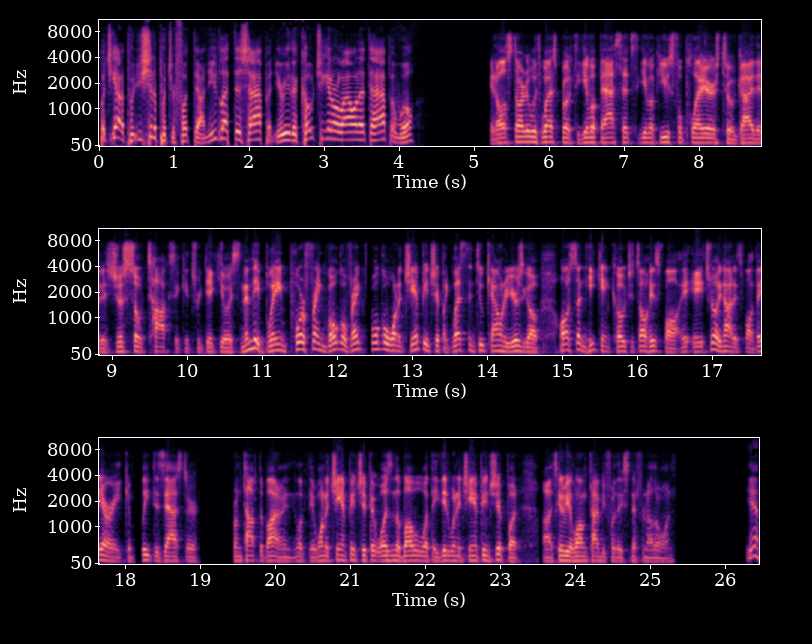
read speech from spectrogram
but you got to put you should have put your foot down. You let this happen. You're either coaching it or allowing it to happen, Will. It all started with Westbrook to give up assets, to give up useful players to a guy that is just so toxic. It's ridiculous. And then they blame poor Frank Vogel. Frank Vogel won a championship like less than two calendar years ago. All of a sudden, he can't coach. It's all his fault. It's really not his fault. They are a complete disaster from top to bottom. Mean, look, they won a championship. It wasn't the bubble, what they did win a championship, but uh, it's going to be a long time before they sniff another one. Yeah,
